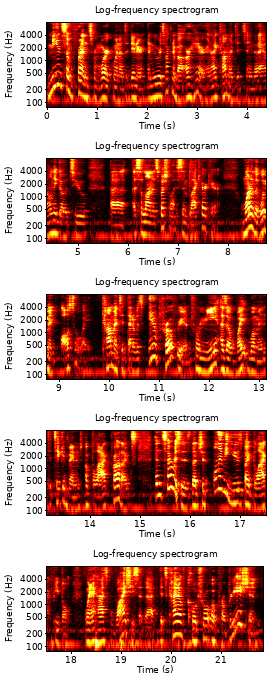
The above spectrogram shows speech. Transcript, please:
Me and some friends from work went out to dinner and we were talking about our hair, and I commented saying that I only go to uh, a salon that specializes in black hair care. One of the women, also white, commented that it was inappropriate for me as a white woman to take advantage of black products and services that should only be used by black people. When I asked why she said that, it's kind of cultural appropriation.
